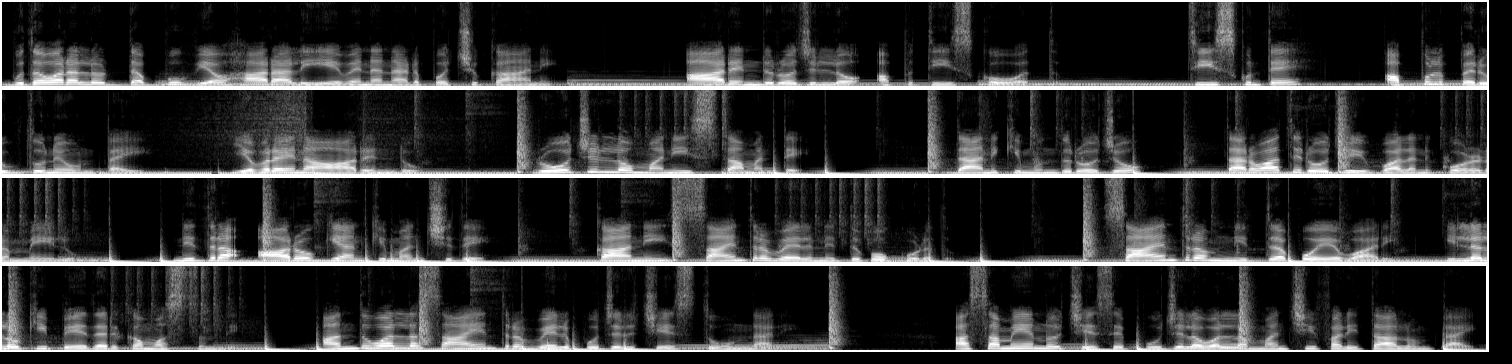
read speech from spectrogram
బుధవరలో డబ్బు వ్యవహారాలు ఏవైనా నడపొచ్చు కానీ ఆ రెండు రోజుల్లో అప్పు తీసుకోవద్దు. తీసుకుంటే అప్పులు పెరుగుతూనే ఉంటాయి. ఎవరైనా ఆ రెండు రోజుల్లో మనీ ఇస్తామంటే దానికి ముందు రోజో తర్వాతి రోజు ఇవ్వాలని కోరడం మేలు. నిద్ర ఆరోగ్యానికి మంచిదే కానీ సాయంత్రం వేళ నిద్రపోకూడదు. సాయంత్రం నిద్రపోయేవారి ఇళ్ళలోకి పేదరికం వస్తుంది. అందువల్ల సాయంత్రం వేల పూజలు చేస్తూ ఉండాలి. ఆ సమయంలో చేసే పూజల వల్ల మంచి ఫలితాలుంటాయి.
